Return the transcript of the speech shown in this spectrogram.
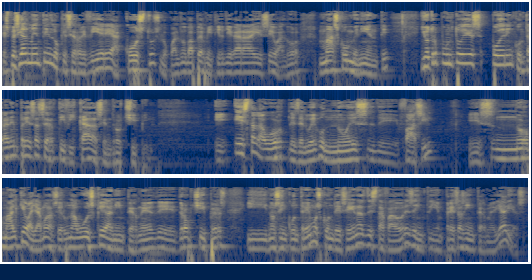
especialmente en lo que se refiere a costos, lo cual nos va a permitir llegar a ese valor más conveniente. Y otro punto es poder encontrar empresas certificadas en dropshipping. Eh, esta labor, desde luego, no es de fácil, es normal que vayamos a hacer una búsqueda en Internet de dropshippers y nos encontremos con decenas de estafadores e y empresas intermediarias.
